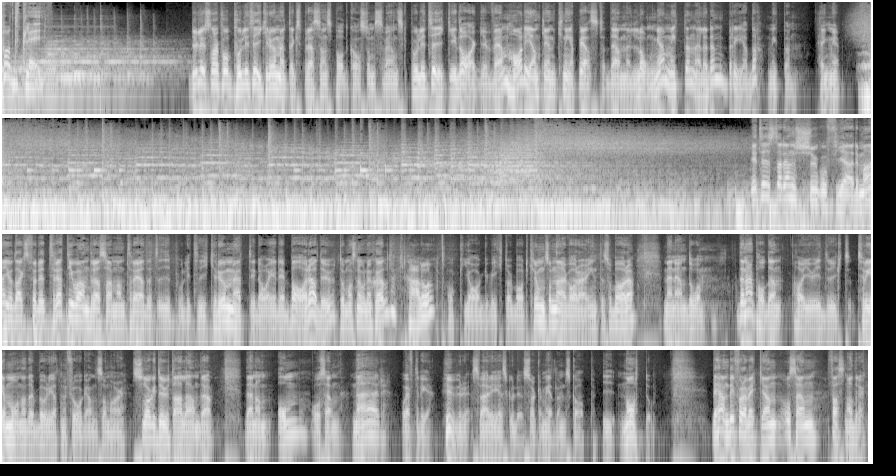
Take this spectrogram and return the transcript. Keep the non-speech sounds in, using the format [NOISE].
Podplay. Du lyssnar på Politikrummet, Expressens podcast om svensk politik. Idag, vem har det egentligen knepigast? Den långa mitten eller den breda mitten? Häng med. Det är tisdag den 24 maj och dags för det 32 sammanträdet i politikrummet. Idag är det bara du, Thomas Nordenskjöld. Hallå. Och jag, Viktor Bartkron, som närvarar. Inte så bara, men ändå. Den här podden har ju i drygt tre månader börjat med frågan som har slagit ut alla andra. Den om om och sen när och efter det hur Sverige skulle söka medlemskap i NATO. Det hände i förra veckan och sen fastnade det.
